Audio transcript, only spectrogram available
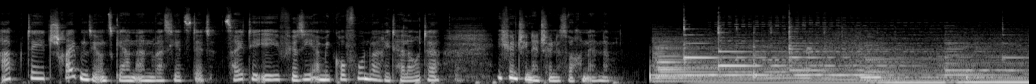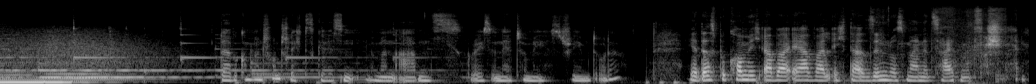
Update. Schreiben Sie uns gern an wasjetzt.zeit.de. Für Sie am Mikrofon war Rita Lauter. Ich wünsche Ihnen ein schönes Wochenende. Da bekommt man schon ein schlechtes Gewissen, wenn man abends Grey's Anatomy streamt, oder? Ja, das bekomme ich aber eher, weil ich da sinnlos meine Zeit mit verschwende.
